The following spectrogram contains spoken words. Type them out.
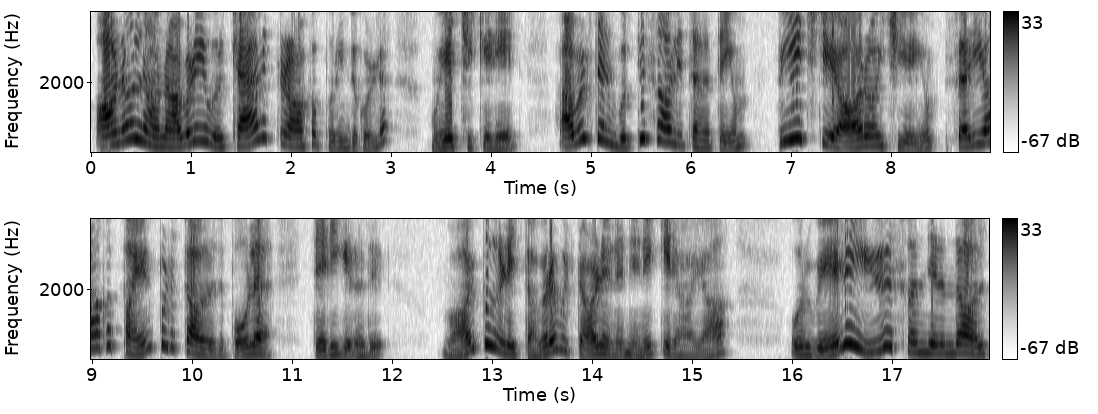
ஆனால் நான் அவளை ஒரு கேரக்டராக புரிந்து கொள்ள முயற்சிக்கிறேன். அவள் தன் புத்திசாலித்தனத்தையும் பிஹெச்டி ஆராய்ச்சியையும் சரியாக பயன்படுத்தாதது போல தெரிகிறது. வாய்ப்புகளை தவறவிட்டாள் என நினைக்கிறாயா? ஒருவேளை யுஎஸ் வந்திருந்தால்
